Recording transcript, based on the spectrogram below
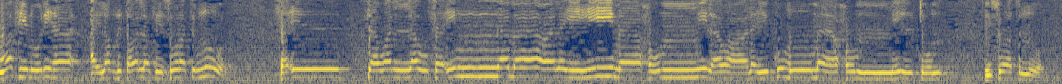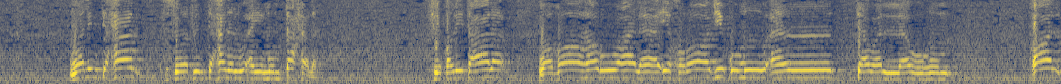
وفي نورها أي لفظ تولوا في سورة النور. فإن تولوا فإنما عليه ما حمل وعليكم ما حملتم في سورة النور. والامتحان في سورة الامتحان أي الممتحنة. في قوله تعالى وظاهروا على إخراجكم أن تولوهم. قال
